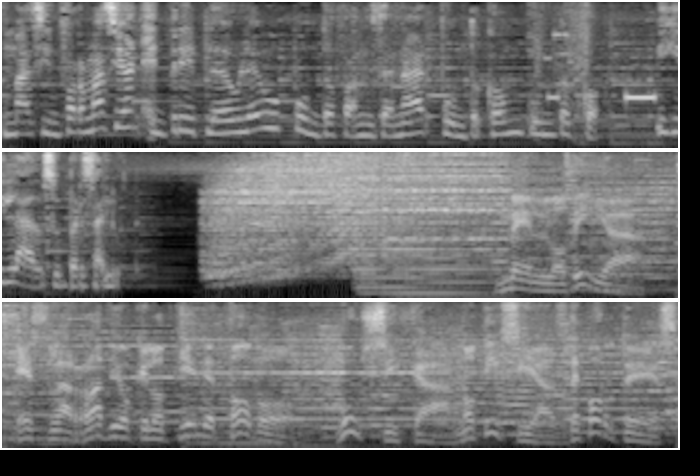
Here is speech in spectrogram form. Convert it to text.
Más información en www.famisanar.com.co. Vigilado Supersalud. Melodía es la radio que lo tiene todo. Música, noticias, deportes,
